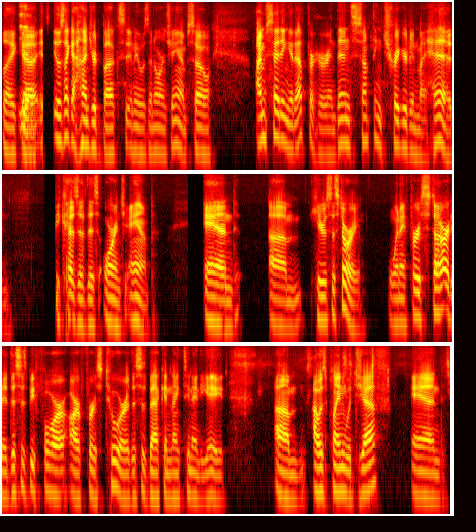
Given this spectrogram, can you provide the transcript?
Like yeah. uh, it, it was like a hundred bucks, and it was an orange amp. So I'm setting it up for her, and then something triggered in my head because of this orange amp. And um, here's the story. When I first started, this is before our first tour. This is back in 1998. Um, I was playing with Jeff, and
